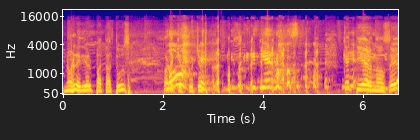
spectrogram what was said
no le dio el patatús para No. que. Dijo que qué tiernos. Qué tiernos, ¿eh?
